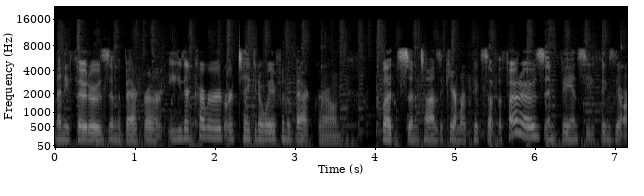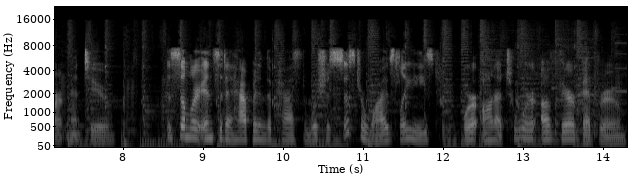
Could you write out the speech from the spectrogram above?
Many photos in the background are either covered or taken away from the background, but sometimes the camera picks up the photos and fans see things they aren't meant to. A similar incident happened in the past in which his sister wives ladies were on a tour of their bedroom.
